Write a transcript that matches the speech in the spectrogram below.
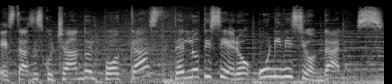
Estás escuchando el podcast del noticiero Univisión Dallas.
